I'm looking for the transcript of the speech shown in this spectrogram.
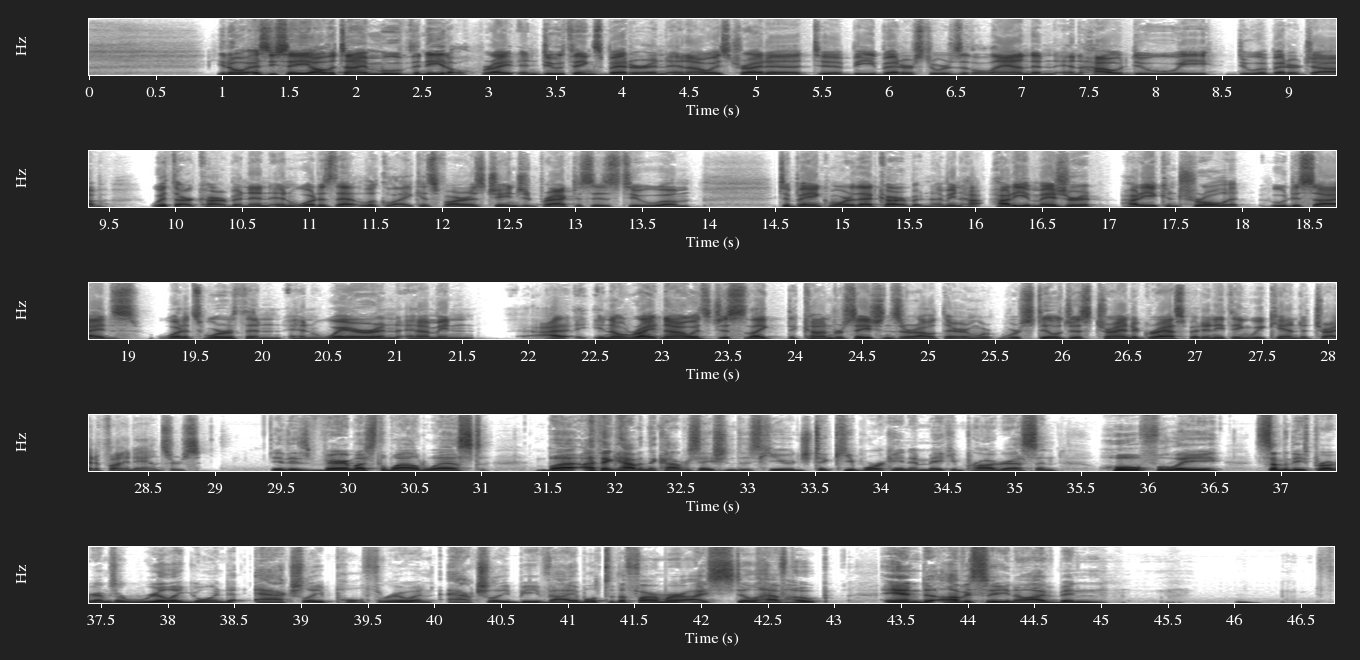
you know, as you say all the time, move the needle, right? And do things better and, and always try to to be better stewards of the land and, and how do we do a better job with our carbon and, and what does that look like as far as changing practices to um to bank more of that carbon? I mean, how, how do you measure it? How do you control it? Who decides what it's worth and and where? And, and I mean, I you know, right now it's just like the conversations are out there and we're we're still just trying to grasp at anything we can to try to find answers. It is very much the Wild West, but I think having the conversations is huge to keep working and making progress. And hopefully, some of these programs are really going to actually pull through and actually be valuable to the farmer. I still have hope. And obviously, you know, I've been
